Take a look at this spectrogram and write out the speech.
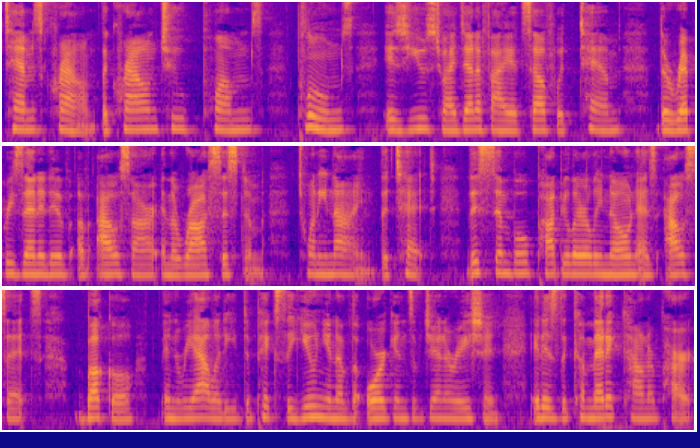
Tem's crown. The crown, two plums, plumes, is used to identify itself with Tem, the representative of Ausar in the Ra system. 29. The Tet. This symbol, popularly known as Auset's buckle, in reality depicts the union of the organs of generation. It is the Kemetic counterpart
